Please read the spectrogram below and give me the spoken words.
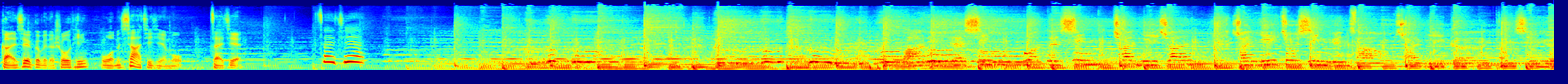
感谢各位的收听，我们下期节目再见，再见。把你的心，我的心串一串，串一株幸运草，串一个同心圆，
